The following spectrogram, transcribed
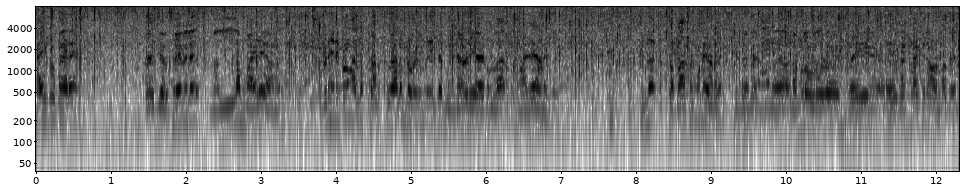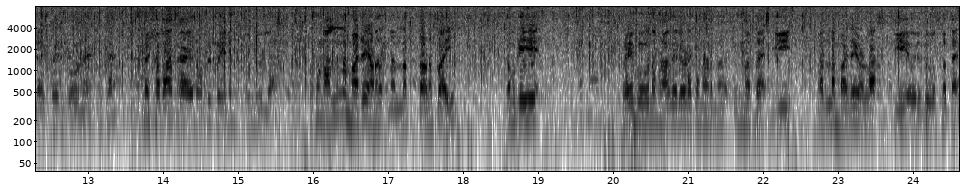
ഹായ് കൂട്ടുകാരെ. ജെറുസലേമിൽ നല്ല മഴയാണ്. ഇവിടെ ഇനിയിപ്പോൾ നല്ല തണുപ്പ് കാലം തുടങ്ങുന്നതിന്റെ മുന്നോടിയായിട്ടുള്ള മഴയാണിത്. ഇന്ന് ശബാത്തും കൂടിയാണ്. ഇത് നമ്മളുള്ളത് ട്രെയിൻ റെയിൽവേ ട്രാക്കിനാണ് ഉള്ളത് ലൈഫ് ലൈൻ പോകുന്നത്. പക്ഷേ ഇന്ന് ഷബാത്ത് ആയതുകൊണ്ട് ട്രെയിനും ഒന്നുമില്ല. പക്ഷെ നല്ല മഴയാണ്. നല്ല തണുപ്പായി. നമുക്ക് ഈ ട്രെയിൻ പോകുന്ന പാതയിലൂടെയൊക്കെ നടന്ന് ഇന്നത്തെ ഈ നല്ല മഴയുള്ള ഈ ഒരു ദിവസത്തെ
